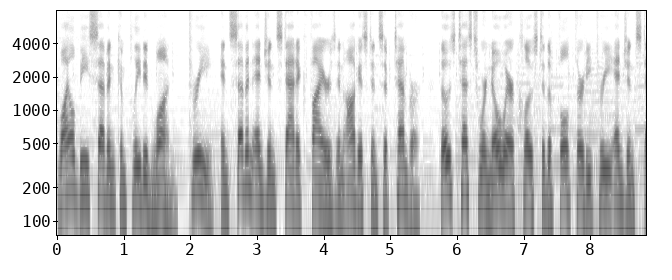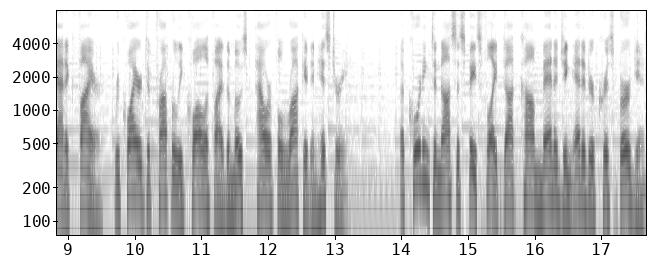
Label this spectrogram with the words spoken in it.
While B-7 completed 1, 3, and 7 engine static fires in August and September, those tests were nowhere close to the full 33-engine static fire, required to properly qualify the most powerful rocket in history. According to NASASpaceflight.com managing editor Chris Bergin,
